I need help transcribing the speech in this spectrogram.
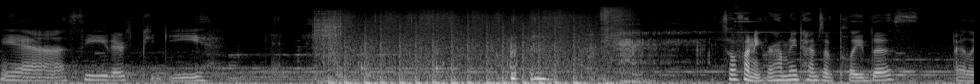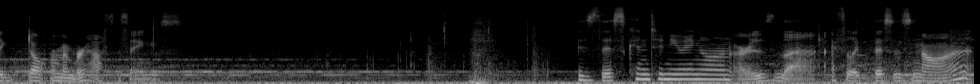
Yeah, see, there's Piggy. so funny, for how many times I've played this, I like don't remember half the things. Is this continuing on or is that? I feel like this is not.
